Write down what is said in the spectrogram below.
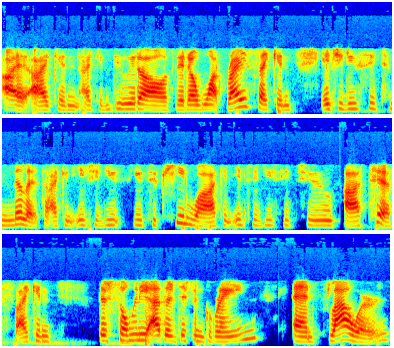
I, I can I can do it all. If they don't want rice, I can introduce you to millet. I can introduce you to quinoa. I can introduce you to uh, teff. I can. There's so many other different grains and flours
